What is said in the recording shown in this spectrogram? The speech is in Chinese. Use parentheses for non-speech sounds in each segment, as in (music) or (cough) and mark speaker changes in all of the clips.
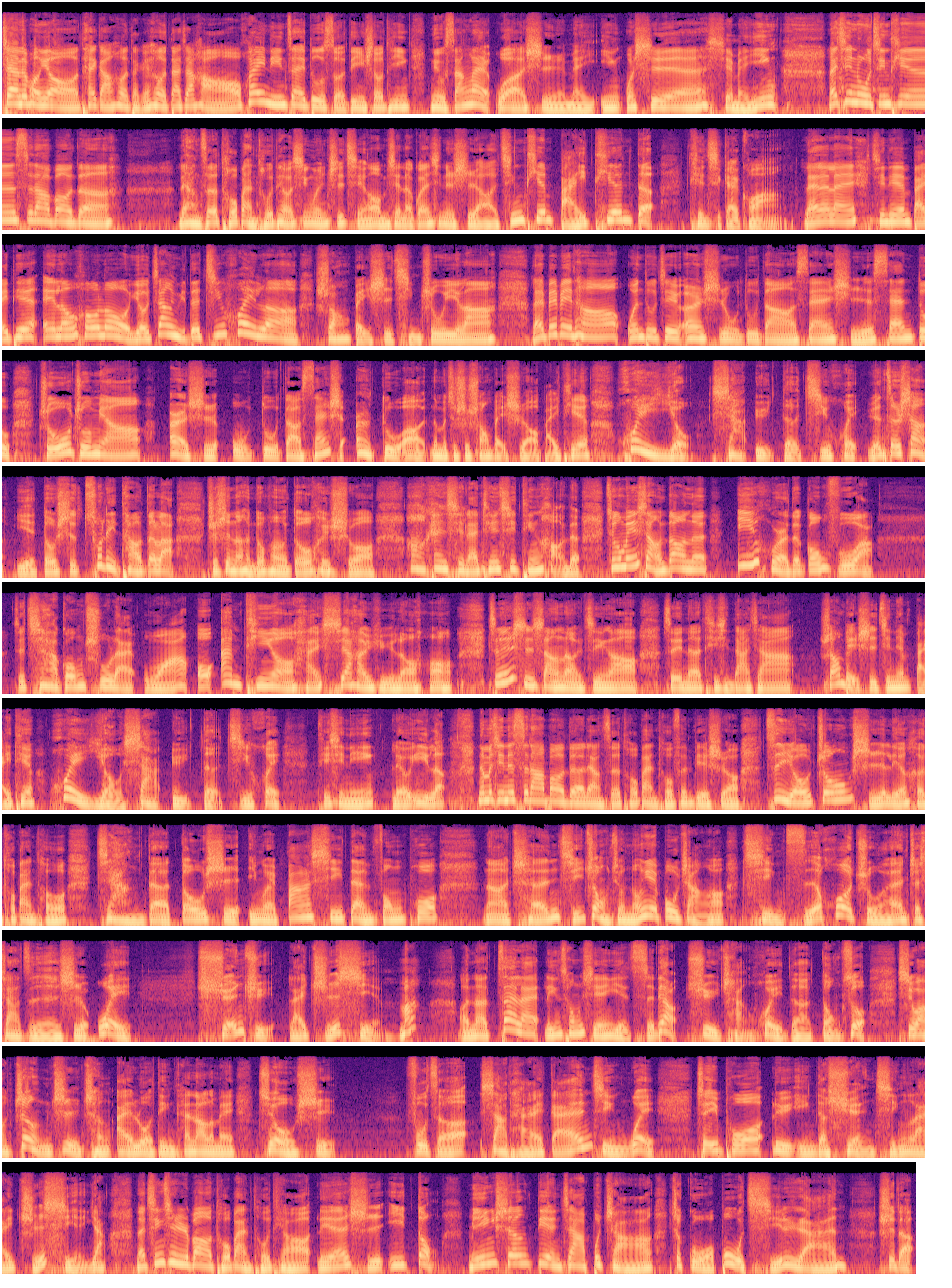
Speaker 1: 亲爱的朋友，台港后打开后，大家好，欢迎您再度锁定收听 New Sunlight 我是美英，我是谢美英，来进入今天四大报的。两则头版头条新闻之前哦，我们现在关心的是啊，今天白天的天气概况。来来来，今天白天哎喽吼喽，有降雨的机会了，双北市请注意啦。来北北桃，温度介于二十五度到三十三度，竹竹苗二十五度到三十二度哦，那么就是双北市哦，白天会有。下雨的机会，原则上也都是粗里逃的啦。只是呢，很多朋友都会说啊、看起来天气挺好的，结果没想到呢，一会儿的功夫啊，这恰工出来，哇哦，暗天哦，还下雨了，真是伤脑筋啊！所以呢，提醒大家。双北市今天白天会有下雨的机会，提醒您留意了。那么今天四大报的两则头版头分别是哦，自由、中时、联合头版头讲的都是因为巴西蛋风波，那陈吉仲就农业部长哦请辞获准，这下子是为选举来止血吗？啊，那再来，林聪贤也辞掉畜产会的董座，希望政治尘埃落定。看到了没？就是负责下台，赶紧为这一波绿营的选情来止血呀。那经济日报头版头条，连十一栋，民生电价不涨，这果不其然，是的。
